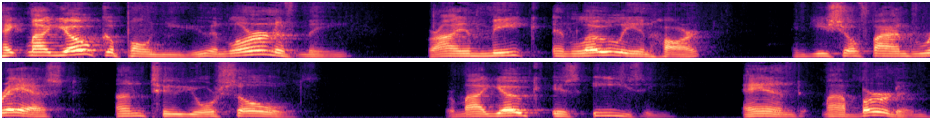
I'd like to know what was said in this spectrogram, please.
Take my yoke upon you and learn of me, for I am meek and lowly in heart, and ye shall find rest unto your souls. For my yoke is easy and my burden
